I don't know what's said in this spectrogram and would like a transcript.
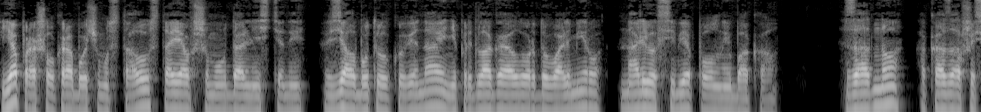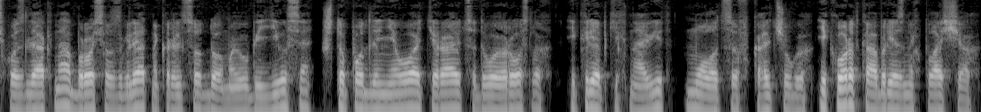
Я прошел к рабочему столу, стоявшему у дальней стены, взял бутылку вина и, не предлагая лорду Вальмиру, налил себе полный бокал. Заодно, оказавшись возле окна, бросил взгляд на крыльцо дома и убедился, что подле него оттираются двое рослых и крепких на вид молодцев в кольчугах и коротко обрезанных плащах,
